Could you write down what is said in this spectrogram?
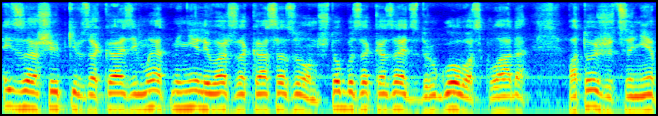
из-за ошибки в заказе мы отменили ваш заказ Озон. Чтобы заказать с другого склада по той же цене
